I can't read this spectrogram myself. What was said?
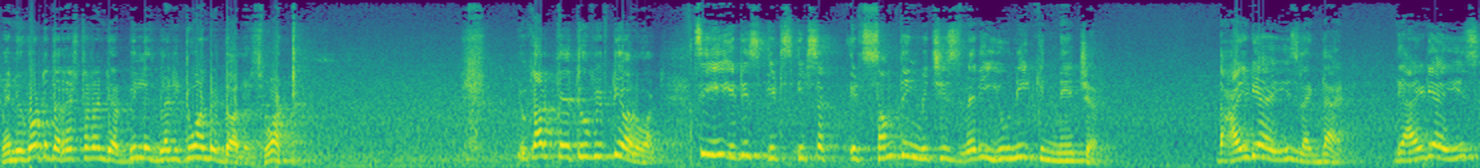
When you go to the restaurant, your bill is bloody two hundred dollars. What? you can't pay two fifty or what? See, it is it's it's a it's something which is very unique in nature. The idea is like that. The idea is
